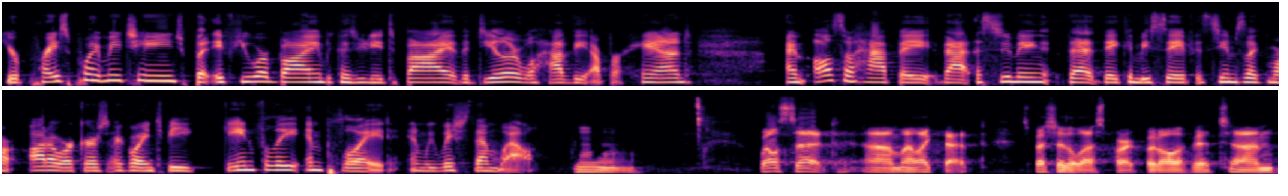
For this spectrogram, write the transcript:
Your price point may change, but if you are buying because you need to buy, the dealer will have the upper hand. I'm also happy that assuming that they can be safe, it seems like more auto workers are going to be gainfully employed, and we wish them well. Mm. Well said. Um, I like that, especially the last part, but all of it. Um,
